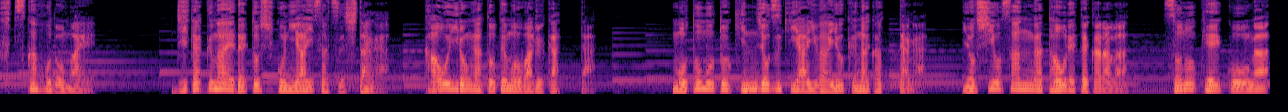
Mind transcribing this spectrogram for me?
2日ほど前。自宅前でとし子に挨拶したが顔色がとても悪かった。もともと近所付き合いは良くなかったが吉尾さんが倒れてからはその傾向が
